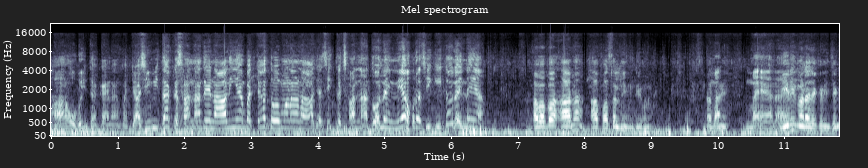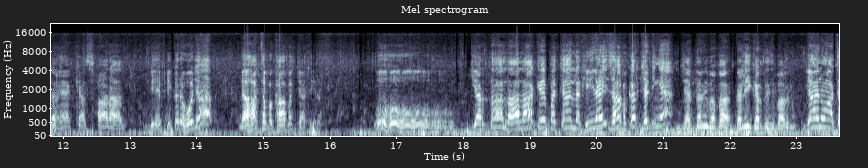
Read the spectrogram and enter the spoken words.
ਹਾਂ ਉਹੀ ਤਾਂ ਕਹਿਣਾ ਬੱਚਾ। ਅਸੀਂ ਵੀ ਤਾਂ ਕਿਸਾਨਾਂ ਦੇ ਨਾਲ ਹੀ ਆ ਬੱਚਾ। ਦੋ ਮਣਾ ਅਨਾਜ ਅਸੀਂ ਕਿਸਾਨਾਂ ਤੋਂ ਲੈਨੇ ਆ ਹੋਰ ਅਸੀਂ ਕੀ ਤੋਂ ਲੈਨੇ ਆ ਆ ਬਾਬਾ ਆ ਨਾ ਆ ਫਸਲ ਨਹੀਂ ਹੁੰਦੀ ਹੁਣ। ਮੈਂ ਆਪਣੀ। ਮੈਂ ਨਾ ਇਹ ਵੀ ਮਾੜਾ ਜਿਹਾ ਕਰੀ ਚੰਗਾ। ਮੈਂ ਆਖਿਆ ਸਾਰਾ ਬੇਫਿਕਰ ਹੋ ਜਾ। ਲੈ ਹੱਥ ਪਖਾ ਬੱਚਾ ਤੇਰਾ। ਓ ਹੋ ਹੋ ਹੋ ਹੋ ਹੋ। ਜਰਦਾ ਲਾ ਲਾ ਕੇ ਬੱਚਾ ਲਖੀਰਾ ਹੀ ਸਾਫ਼ ਕਰ ਛੱਡੀਆਂ। ਜਰਦਾ ਨਹੀਂ ਬਾਬਾ ਕਲੀ ਕਰਦੇ ਸੀ ਬਾਗ ਨੂੰ। ਜਾਂ ਇਹਨੂੰ ਹੱਥ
